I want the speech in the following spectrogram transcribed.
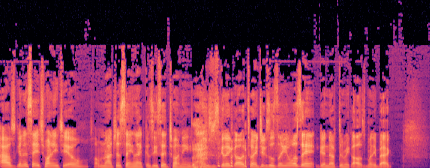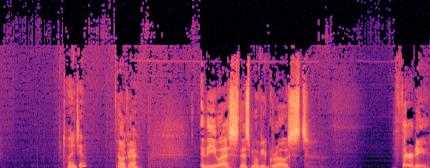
I was going to say 22, so I'm not just saying that because he said 20. I was just going to go with 22 because I was like, it wasn't good enough to make all his money back. 22? Okay. In the U.S., this movie grossed thirty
